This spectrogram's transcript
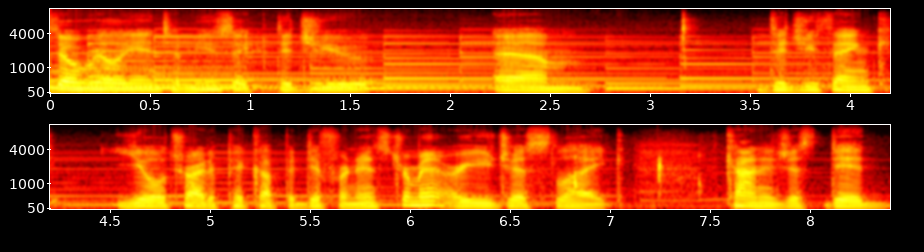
still really into music. Did you um did you think you'll try to pick up a different instrument or you just like kind of just did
